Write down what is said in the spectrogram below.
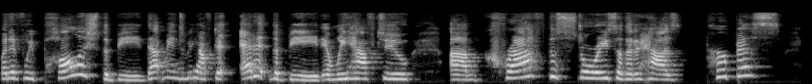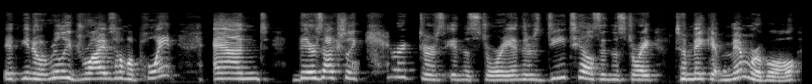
But if we polish the bead, that means we have to edit the bead and we have to um, craft the story so that it has purpose. It, you know, it really drives home a point and there's actually characters in the story and there's details in the story to make it memorable.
